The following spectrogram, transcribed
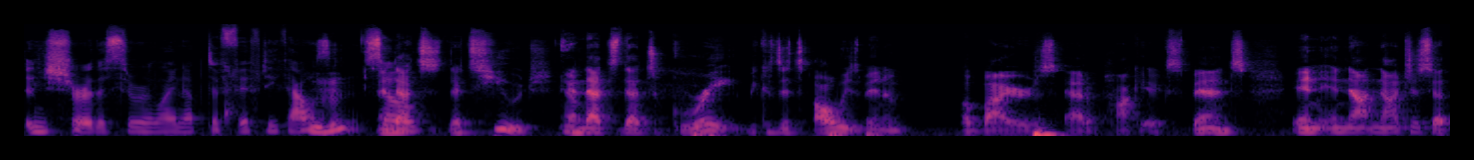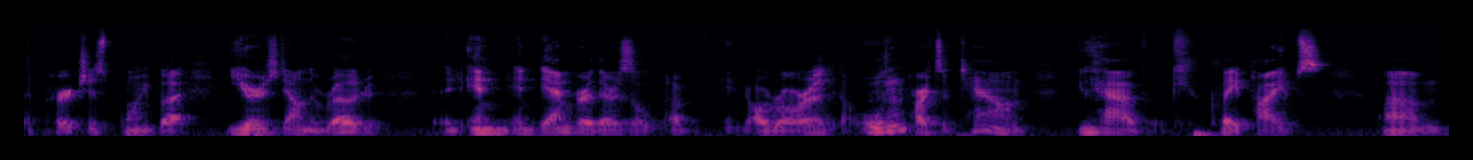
insure the sewer line up to 50000 mm-hmm. so and that's that's huge Yep. and that's that's great because it's always been a, a buyer's out of pocket expense and and not not just at the purchase point but years down the road in in denver there's a, a aurora older Mhm. parts of town you have clay pipes um,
